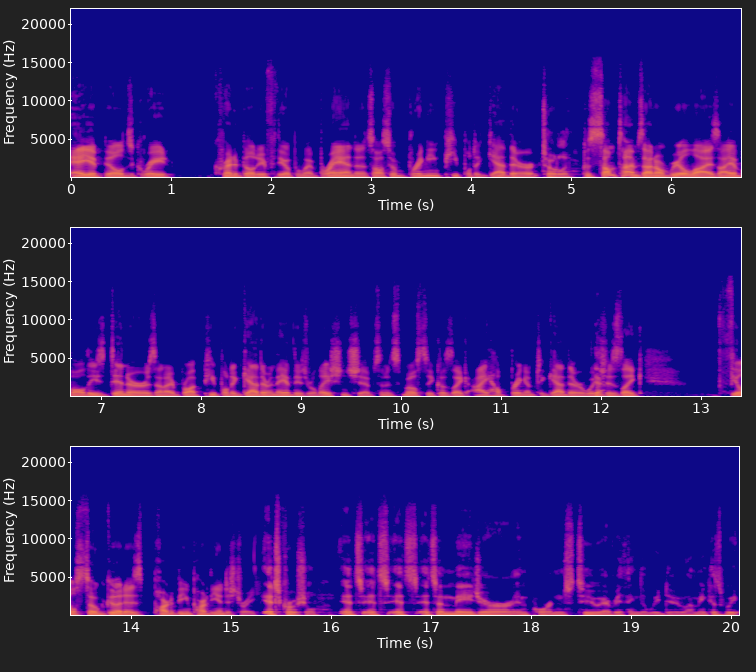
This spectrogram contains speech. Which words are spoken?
a it builds great credibility for the OpenWeb brand, and it's also bringing people together. totally. Because sometimes I don't realize I have all these dinners and I brought people together and they have these relationships, and it's mostly because like I help bring them together, which is like feels so good as part of being part of the industry. It's crucial. It's it's it's it's a major importance to everything that we do. I mean, because we,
